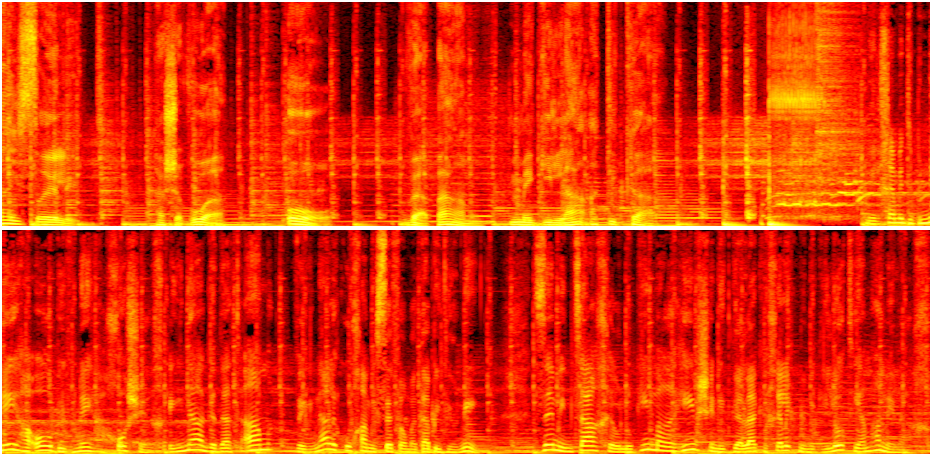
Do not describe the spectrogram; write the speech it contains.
ישראלית. השבוע, אור. והפעם, מגילה עתיקה. מלחמת בני האור בבני החושך אינה אגדת עם ואינה לקוחה מספר מדע בדיוני. זה ממצא ארכיאולוגי מרהיב שנתגלה כחלק ממגילות ים המלח.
